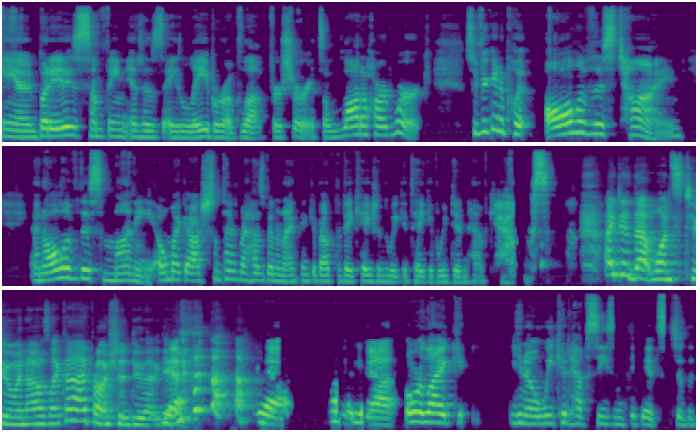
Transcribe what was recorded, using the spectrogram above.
And but it is something it is a labor of love for sure. It's a lot of hard work. So if you're going to put all of this time and all of this money oh my gosh sometimes my husband and i think about the vacations we could take if we didn't have cows. I did that once too and i was like oh, i probably shouldn't do that again. Yeah. yeah yeah. Or like you know we could have season tickets to the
